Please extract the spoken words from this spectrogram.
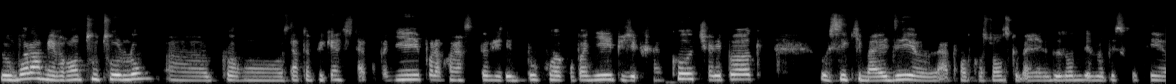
donc voilà, mais vraiment tout au long, quand Startup Weekend, j'étais accompagnée. Pour la première startup, j'étais beaucoup accompagnée. Puis j'ai pris un coach à l'époque aussi qui m'a aidé à prendre conscience que bah, j'avais besoin de développer ce côté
